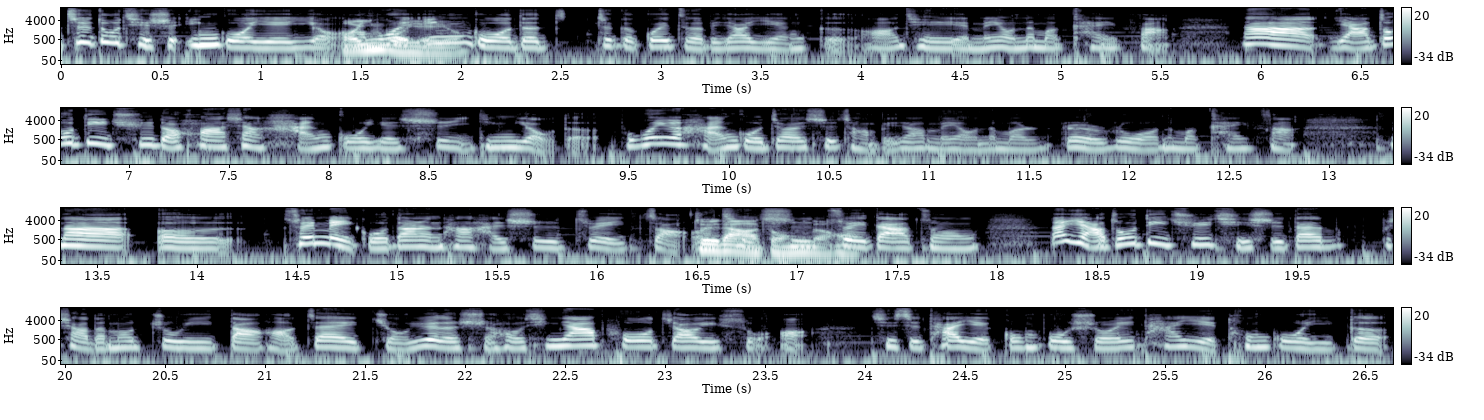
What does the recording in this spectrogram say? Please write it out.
制度其实英国也有，哦、英国也有，因为英国的这个规则比较严格，而且也没有那么开放。那亚洲地区的话，像韩国也是已经有的，不过因为韩国交易市场比较没有那么热络、那么开放。那呃，所以美国当然它还是最早、最大宗的，最大宗。那亚洲地区其实大家不晓得有没有注意到哈，在九月的时候，新加坡交易所哦，其实它也公布说，哎，它也通过一个。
